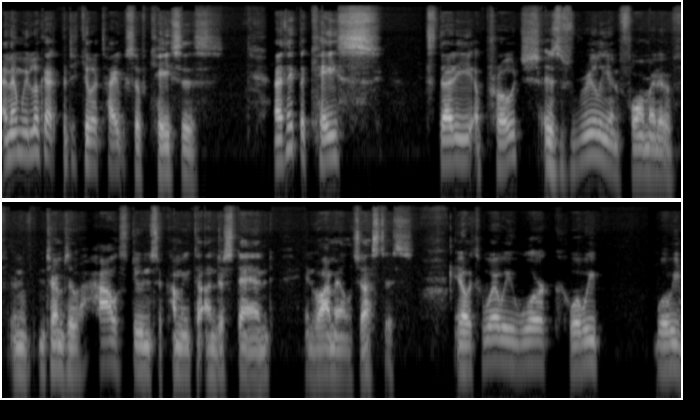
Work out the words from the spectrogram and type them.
And then we look at particular types of cases. And I think the case study approach is really informative in, in terms of how students are coming to understand environmental justice. You know, it's where we work, where we, where we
